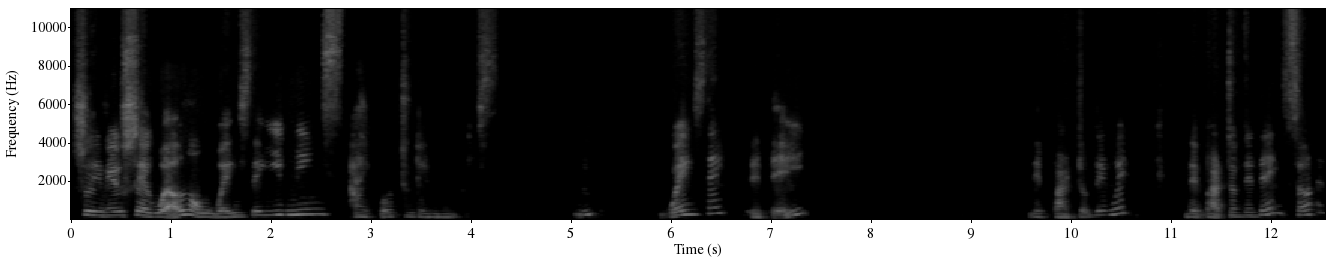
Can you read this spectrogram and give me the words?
So if you say, well, on Wednesday evenings, I go to the movies. Wednesday, the day, the part of the week, the part of the day, sorry,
